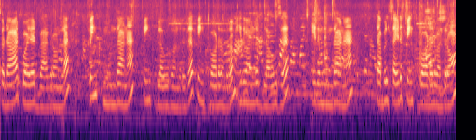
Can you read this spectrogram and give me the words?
ஸோ டார்க் வயலட் பேக்ரவுண்டில் பிங்க் முந்தான பிங்க் ப்ளவுஸ் வந்துடுது பிங்க் பார்டர் வந்துடும் இது வந்து ப்ளவுஸு இது முந்தான. டபுள் சைடு பிங்க் பார்டர் வந்துடும்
